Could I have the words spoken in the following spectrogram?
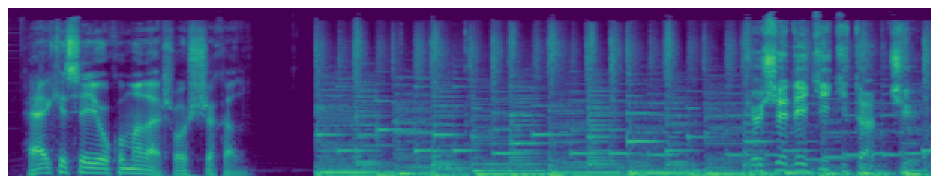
Herkese iyi okumalar, hoşçakalın. Köşedeki Kitapçı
